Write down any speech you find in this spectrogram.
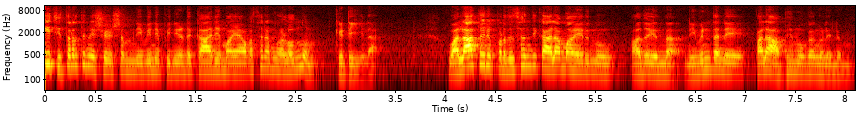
ഈ ചിത്രത്തിന് ശേഷം നിവിന് പിന്നീട് കാര്യമായ അവസരങ്ങളൊന്നും കിട്ടിയില്ല. വല്ലാത്തൊരു പ്രതിസന്ധി കാലമായിരുന്നു അത് എന്ന് നിവിൻ തന്നെ പല അഭിമുഖങ്ങളിലും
